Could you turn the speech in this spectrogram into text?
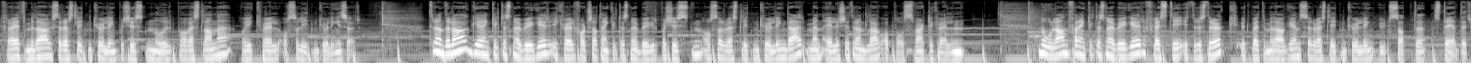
Fra i ettermiddag sørøst liten kuling på kysten nord på Vestlandet, og i kveld også liten kuling i sør. Trøndelag enkelte snøbyger, i kveld fortsatt enkelte snøbyger på kysten og sørvest liten kuling der, men ellers i Trøndelag oppholdsvært til kvelden. Nordland får enkelte snøbyger, flest i ytre strøk. Utpå ettermiddagen sørvest liten kuling utsatte steder.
